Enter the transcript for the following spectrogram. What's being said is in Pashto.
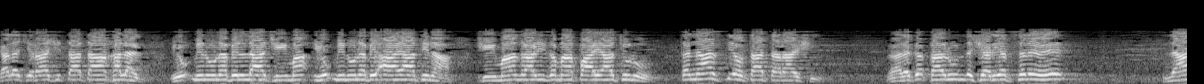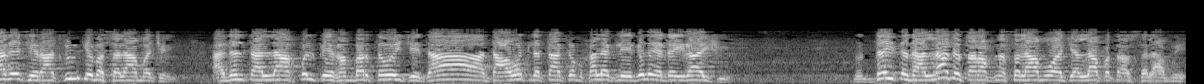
کله چې راشي تا ته خلق یؤمنون بالله چې ما یؤمنون بیااتنا چې ایمان راړي زما پایاتونو تناستی او تا تراشی لکه قانون د شریعت سره وي لا دې چې راتلون کې به سلام اچي عدل تعالی خپل پیغمبر ته وي چې دا دعوت لتا کوم خلق لګلې دی راشي نو دایته د الله د طرف نه سلام واچي الله پتا سلام وي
